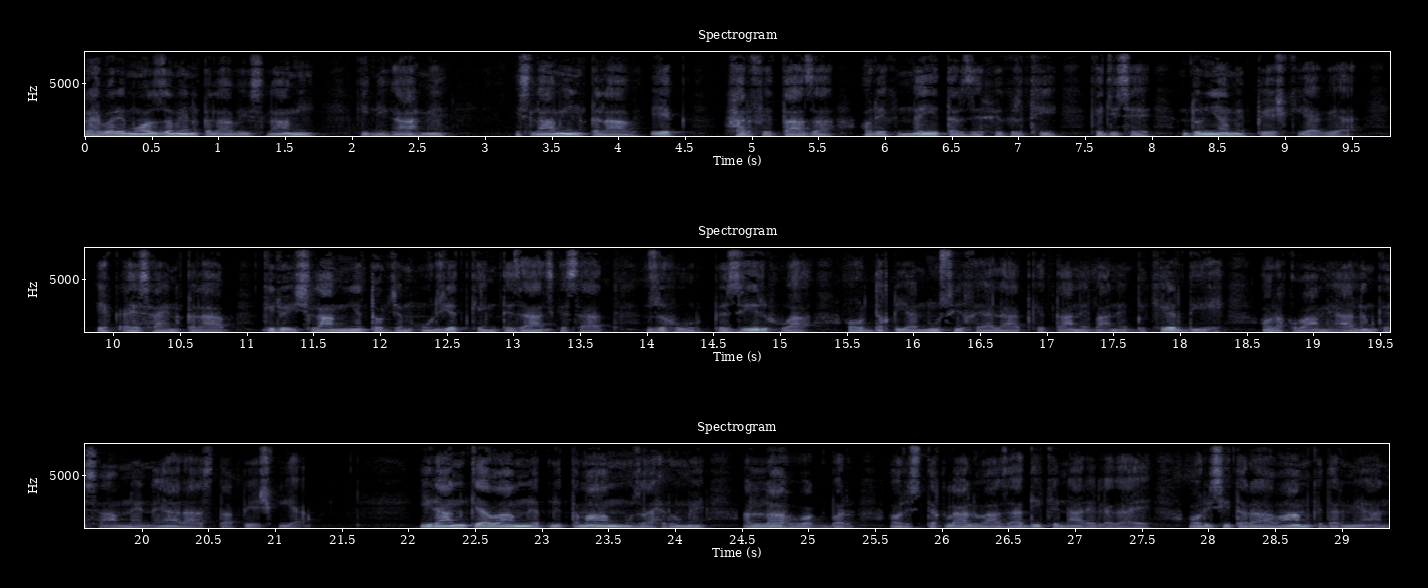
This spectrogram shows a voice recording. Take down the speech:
رہبر معظم انقلاب اسلامی کی نگاہ میں اسلامی انقلاب ایک حرف تازہ اور ایک نئی طرز فکر تھی کہ جسے دنیا میں پیش کیا گیا۔ ایک ایسا انقلاب کہ جو اسلامیت اور جمہوریت کے امتزاج کے ساتھ ظہور پذیر ہوا اور دقیانوسی خیالات کے تانے بانے بکھیر دیے اور اقوام عالم کے سامنے نیا راستہ پیش کیا۔ ایران کے عوام نے اپنے تمام مظاہروں میں اللہ اکبر اور استقلال و آزادی کے نعرے لگائے اور اسی طرح عوام کے درمیان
